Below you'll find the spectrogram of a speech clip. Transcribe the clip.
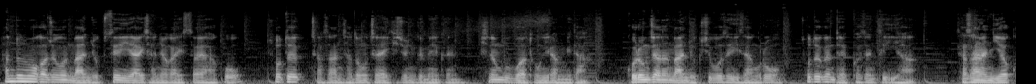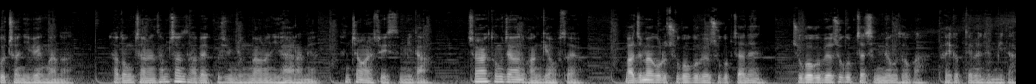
한부모 가족은 만 6세 이하의 자녀가 있어야 하고 소득, 자산, 자동차의 기준 금액은 신혼부부와 동일합니다. 고령자는 만 65세 이상으로 소득은 100% 이하, 자산은 2억 9,200만원, 자동차는 3,496만원 이하라면 신청할 수 있습니다. 청약통장은 관계없어요. 마지막으로 주거급여 수급자는 주거급여 수급자 증명서가 발급되면 됩니다.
